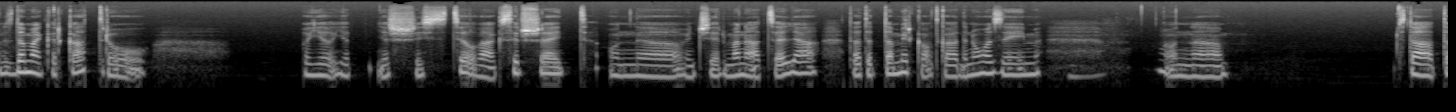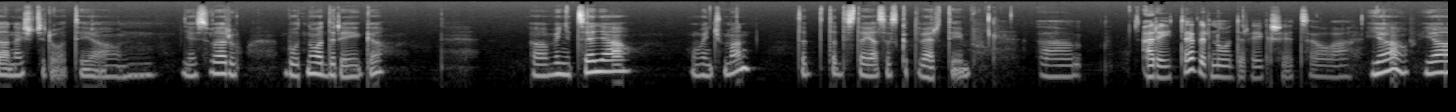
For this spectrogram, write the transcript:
Un es domāju, ka ar katru, ja, ja, ja šis cilvēks ir šeit un uh, viņš ir manā ceļā, tātad tam ir kaut kāda nozīme. Mm. Un uh, tā, tā nešķirot, jā. Un, mm. ja es varu būt noderīga uh, viņa ceļā un viņš man, tad, tad es tajā saskatu vērtību. Um, arī tev ir noderīgi šie cilvēki? Jā, jā,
